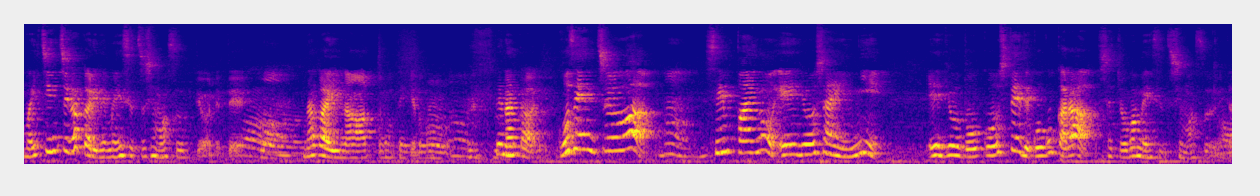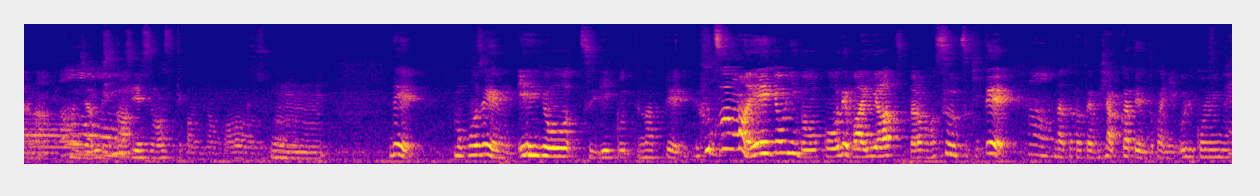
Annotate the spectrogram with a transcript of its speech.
まあ、1日がかりで面接しますって言われてうん。長いなって思ってんけど、うん。でなんか午前中は先輩の営業社員に営業同行してで午後から社長が面接しますみたいな感じだったんが。一日で済ますって感じなのかな。うん。でもう午前営業ついていくってなって普通まあ営業に同行でバイヤーっつったらまあスーツ着てなんか例えば百貨店とかに売り込みに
